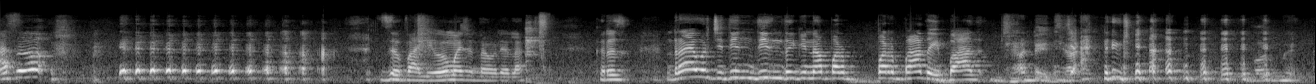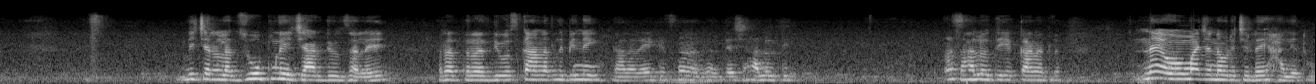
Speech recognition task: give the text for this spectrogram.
असं. झप आली हो माझ्या नवऱ्याला. खरंच ड्रायव्हरची दिन जिंदगी ना पर पर बाद आहे बाद. बिचाराला झोप नाही चार दिवस झाले. रात्र दिवस कानातलं बी नाही. घालायला एकच कानात घालते असे हलवते. असं हलवते एक कानातलं. नाही हो माझ्या नवऱ्याचे लय हालेत हो.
